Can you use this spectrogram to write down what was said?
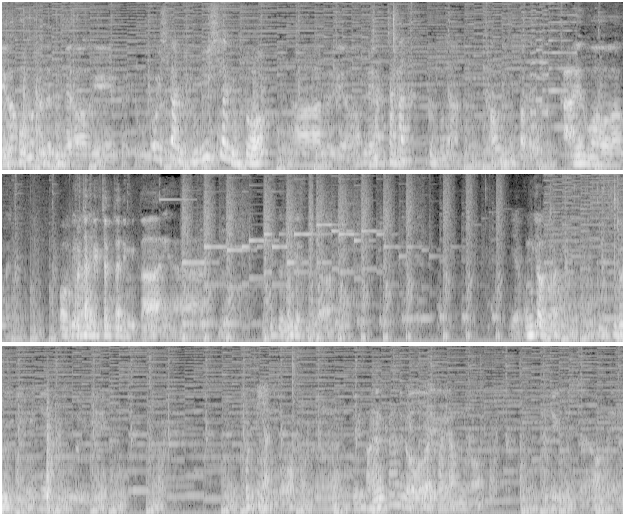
얘가 공격도 되던데, 어, 예, 그렇게. 어, 이 시간 이 시간이 없어 아, 그러게요. 자, 잠깐 그 뭐냐 사운드 듣다고 아이고, 어 그, 고작 100점짜리입니까? 야 지금 넘겼습니다 예 공격은 이게 무슨 소리지? 버튼이 아니고 여기 방향편으로 예, 예, 방향으로 움직이고 있어요. 예.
